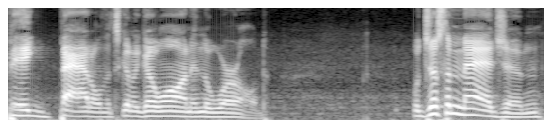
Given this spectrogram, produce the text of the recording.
big battle that's going to go on in the world. Well just imagine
